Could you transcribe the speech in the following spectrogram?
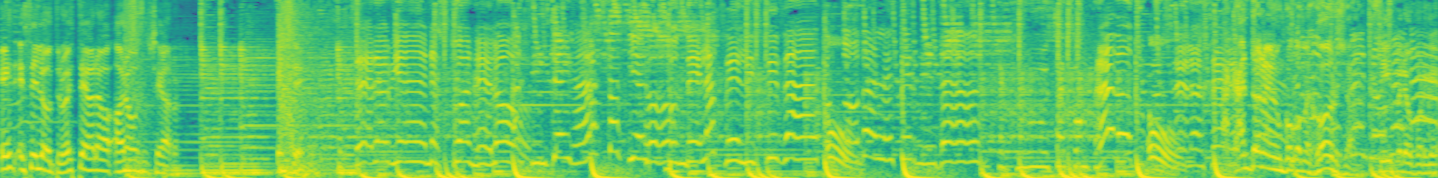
Es, es el otro. Este ahora, ahora vamos a llegar. Este. Hacer el bien es tu anhelo. Cielo. Donde la felicidad con toda la eternidad. Jesús ha comprado tu parcela. Acá entonan un poco mejor ya. Sí, pero porque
